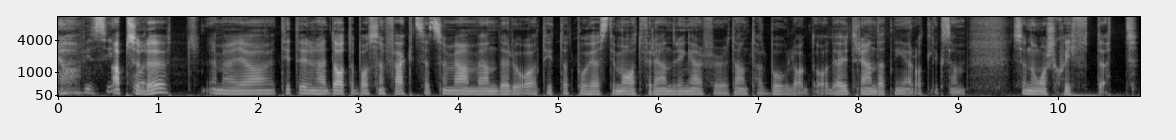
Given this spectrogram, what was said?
Ja, vill se absolut. På det. Jag, jag tittar i den här databasen Factset som vi använder då och tittat på estimatförändringar för ett antal bolag. Då. Det har ju trendat neråt liksom sedan årsskiftet.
